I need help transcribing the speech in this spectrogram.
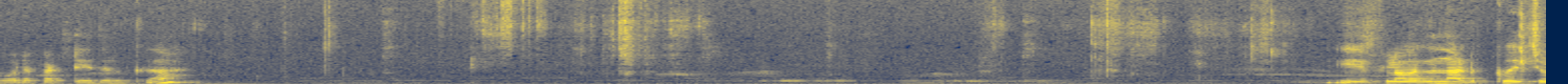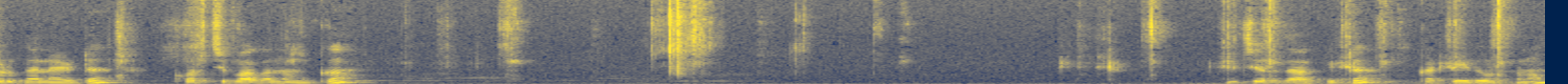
ഇതുപോലെ കട്ട് ചെയ്തെടുക്കുക. ഈ ഫ്ലവറിന് നടുക്ക് വെച്ച് കൊടുക്കാനായിട്ട് കുറച്ച് ഭാഗം നമുക്ക് ചെറുതാക്കിയിട്ട് കട്ട് ചെയ്ത് കൊടുക്കണം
